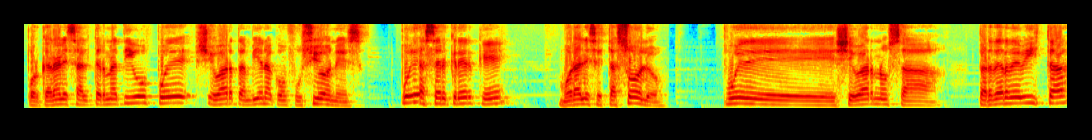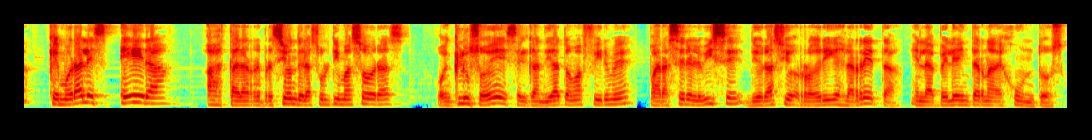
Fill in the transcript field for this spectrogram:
por canales alternativos puede llevar también a confusiones, puede hacer creer que Morales está solo, puede llevarnos a perder de vista que Morales era hasta la represión de las últimas horas, o incluso es el candidato más firme para ser el vice de Horacio Rodríguez Larreta en la pelea interna de Juntos.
